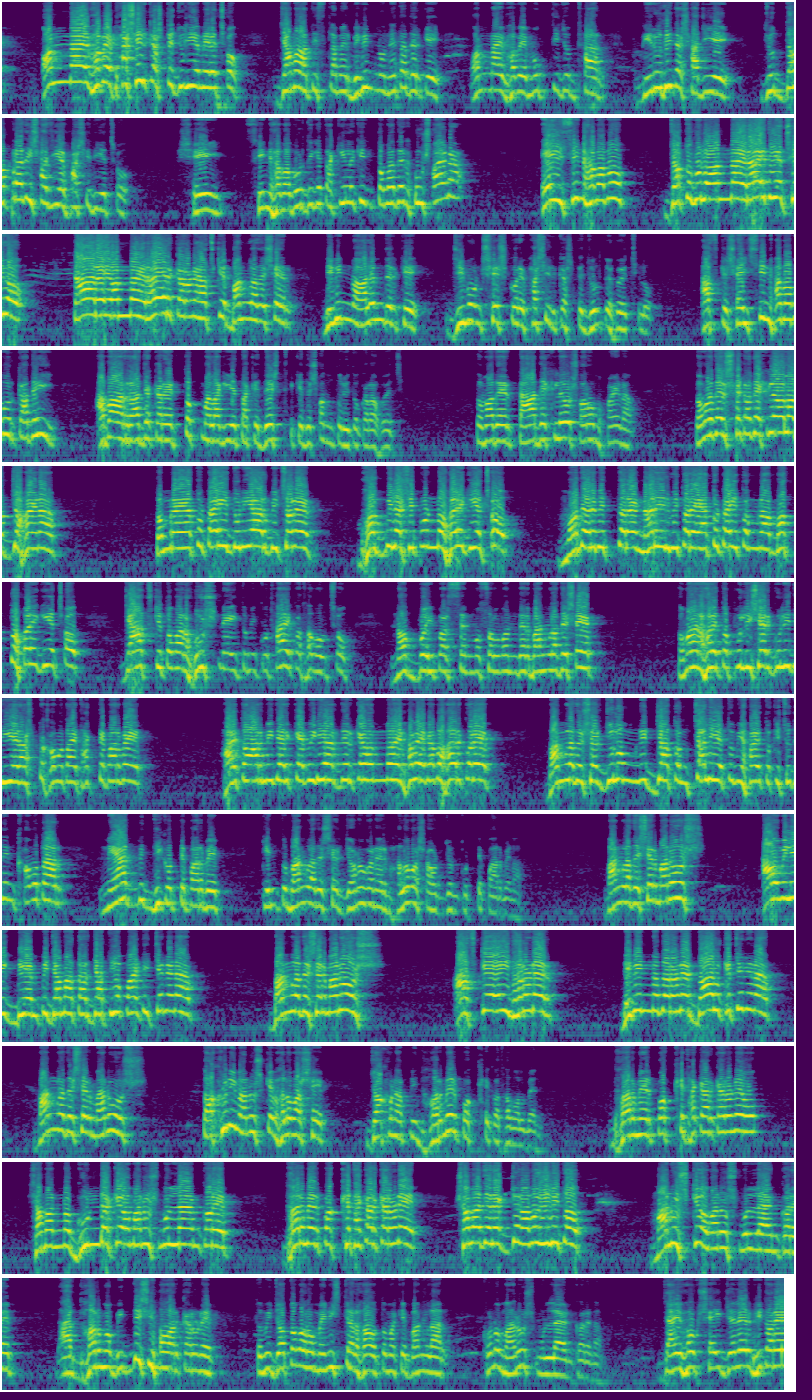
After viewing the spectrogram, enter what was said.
অন্যায়ভাবে ফাঁসির কাষ্টে ঝুলিয়ে মেরেছ। জামাত ইসলামের বিভিন্ন নেতাদেরকে অন্যায়ভাবে মুক্তিযোদ্ধার বিরোধিতা সাজিয়ে, যুদ্ধাপরাধী সাজিয়ে ফাঁসি দিয়েছ। সেই সিনহা বাবুর দিকে তাকিয়ে কি তোমাদের হুশ হয় না? এই সিনহা বাবু যতগুলো অন্যায় রায় দিয়েছিল, তার এই অন্যায় রায়ের কারণে আজকে বাংলাদেশের বিভিন্ন আলেমদেরকে জীবন শেষ করে ফাঁসির কাষ্টে ঝুলতে হয়েছিল। আজকে সেই সিনহা বাবুর কাঁধেই আবার রাজাকারের তকমা লাগিয়ে তাকে দেশ থেকে দেশান্তরিত করা হয়েছে। তোমাদের তা দেখলেও সরম হয় না। তোমাদের সেটা দেখলেও লজ্জা হয় না। তোমরা এতটাই দুনিয়ার পিছনে ভোগবিলাসীপূর্ণ হয়ে গিয়েছ। মদের ভিতরে, নারীর ভিতরে এতটাই তোমরা মত্ত হয়ে গিয়েছ যে আজকে তোমার হুশ নেই। তুমি কোথায় কথা বলছো? নব্বই পার্সেন্ট মুসলমানদের বাংলাদেশে। তোমার হয়তো পুলিশের গুলি দিয়ে রাষ্ট্র ক্ষমতায় থাকতে পারবে। হয়তো আর্মিদেরকে, বিডিআরদেরকে অন্যায়ভাবে ব্যবহার করে বাংলাদেশের জুলুম নির্যাতন চালিয়ে তুমি হয়তো কিছুদিন ক্ষমতার মেয়াদ বৃদ্ধি করতে পারবে, কিন্তু বাংলাদেশের জনগণের ভালোবাসা অর্জন করতে পারবে না। বাংলাদেশের মানুষ, আওয়ামী লীগ, বিএনপি, জামাত আর জাতীয় পার্টি চেনে না। বাংলাদেশের মানুষ আজকে এই ধরনের বিভিন্ন ধরনের দলকে চেনে না? বাংলাদেশের মানুষ তখনই মানুষকে ভালোবাসে যখন আপনি ধর্মের পক্ষে কথা বলবেন। ধর্মের পক্ষে থাকার কারণেও সামান্য গুন্ডাকেও মানুষ মূল্যায়ন করে। ধর্মের পক্ষে থাকার কারণে সমাজের একজন অবহেলিত মানুষকেও মানুষ মূল্যায়ন করে। আর ধর্ম বিদ্বেষী হওয়ার কারণে তুমি যত বড় মিনিস্টার হও, তোমাকে বাংলার কোনো মানুষ মূল্যায়ন করে না। যাই হোক, সেই জেলের ভিতরে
